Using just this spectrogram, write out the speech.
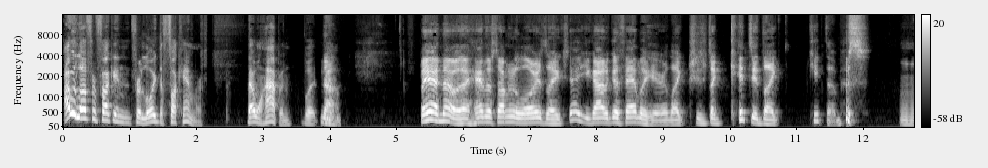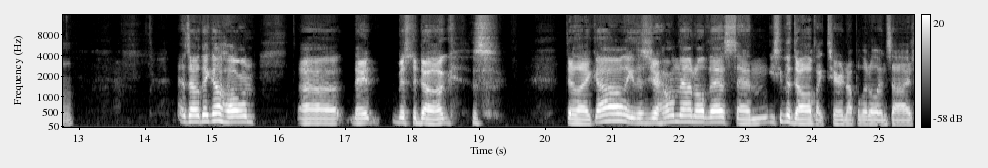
I would love for fucking for Lloyd to fuck Handler. That won't happen, but No. But yeah, no, the handler's talking to the lawyers like, yeah, you got a good family here. Like she's like hinted like keep them. Mm-hmm. and so they go home. Uh they Mr. Doug. They're like, oh, like this is your home now and all this, and you see the dog like tearing up a little inside.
